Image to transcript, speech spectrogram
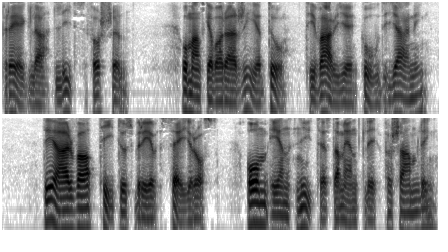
prägla livsförseln. Och man ska vara redo till varje god gärning. Det är vad Titus brev säger oss om en nytestamentlig församling.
